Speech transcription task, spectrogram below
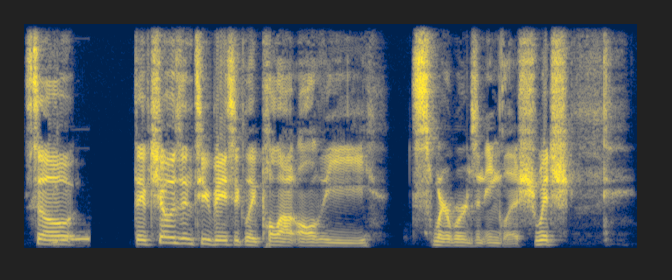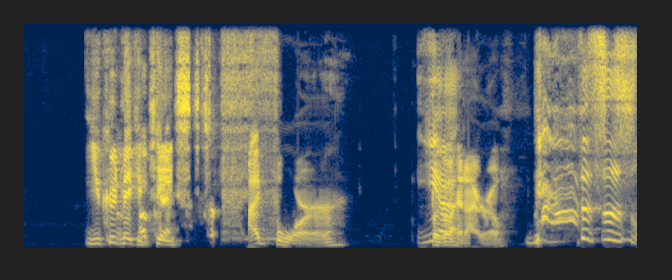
So they've chosen to basically pull out all the swear words in English, which you could make a Okay, case I'd, for. But Yeah, go ahead, Iro. this is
